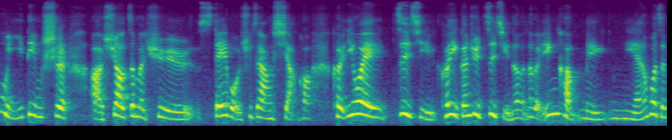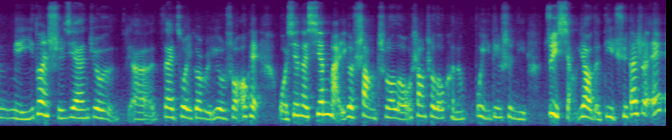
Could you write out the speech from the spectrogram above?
不一定是啊需要这么去 stable 去这样想哈，可因为自己可以根据自己那那个 income 每年或者每一段时间就呃再做一个 review，说 OK，我现在先买一个上车楼，上车楼可能不一定是你最想要的地区，但是哎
